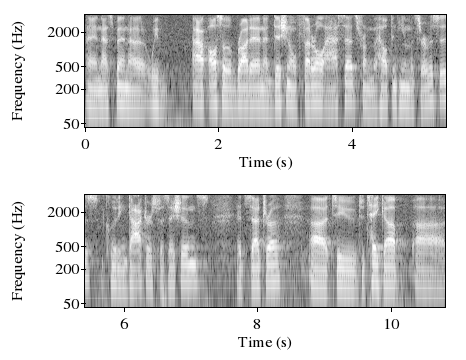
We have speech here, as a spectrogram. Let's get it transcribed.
And that's been, uh, we've also brought in additional federal assets from the Health and Human Services, including doctors, physicians, et cetera, uh, to, to take up uh,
